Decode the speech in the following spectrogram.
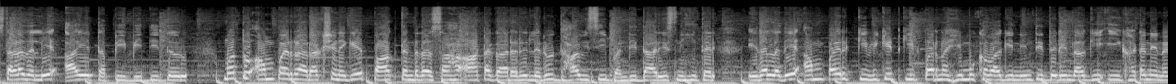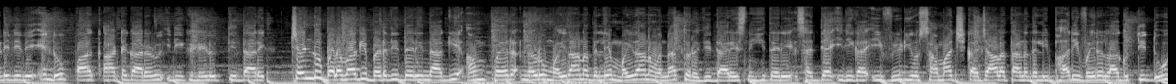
ಸ್ಥಳದಲ್ಲೇ ಆಯೆ ತಪ್ಪಿ ಬಿದ್ದಿದ್ದರು. ಮತ್ತು ಅಂಪೈರ್ರ ರಕ್ಷಣೆಗೆ ಪಾಕ್ ತಂಡದ ಸಹ ಆಟಗಾರರೆಲ್ಲರೂ ಧಾವಿಸಿ ಬಂದಿದ್ದಾರೆ ಸ್ನೇಹಿತರೆ. ಇದಲ್ಲದೆ ಅಂಪೈರ್ ಕಿ ವಿಕೆಟ್ ಕೀಪರ್ನ ಹಿಮ್ಮುಖವಾಗಿ ನಿಂತಿದ್ದರಿಂದಾಗಿ ಈ ಘಟನೆ ನಡೆದಿದೆ ಎಂದು ಪಾಕ್ ಆಟಗಾರರು ಇದೀಗ ಹೇಳುತ್ತಿದ್ದಾರೆ. ಚೆಂಡು ಬಲವಾಗಿ ಬಡದಿದ್ದರಿಂದಾಗಿ ಅಂಪೈರ್ ನಡು ಮೈದಾನದಲ್ಲೇ ಮೈದಾನವನ್ನ ತೊರೆದಿದ್ದಾರೆ. ಸ್ನೇಹಿತರೆ, ಸದ್ಯ ಇದೀಗ ಈ ವಿಡಿಯೋ ಸಾಮಾಜಿಕ ಜಾಲತಾಣದಲ್ಲಿ ಭಾರಿ ವೈರಲ್ ಆಗುತ್ತಿದ್ದು,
